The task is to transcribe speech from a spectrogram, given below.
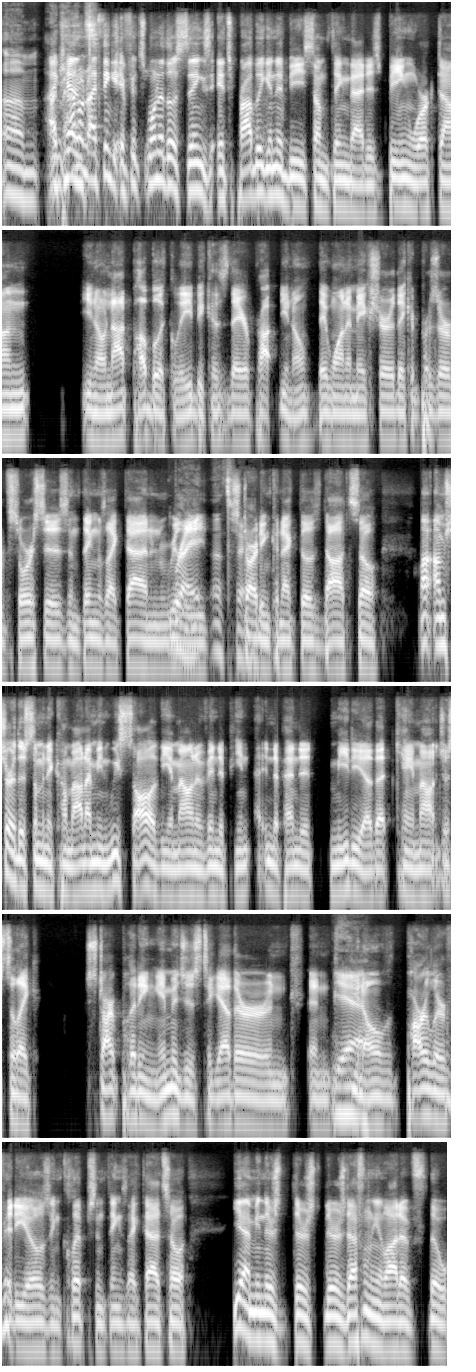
um I, I mean, I don't. I think if it's one of those things, it's probably going to be something that is being worked on, you know, not publicly because they're, pro- you know, they want to make sure they can preserve sources and things like that and really Right, start and connect those dots. So I- I'm sure there's something to come out. I mean, we saw the amount of independent independent media that came out just to like start putting images together and and Yeah. you know Parler videos and clips and things like that. So yeah, I mean, there's there's there's definitely a lot of the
